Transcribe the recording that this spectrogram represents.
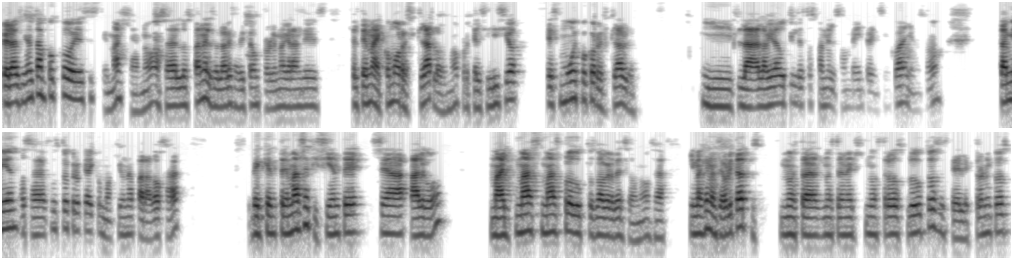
pero al final tampoco es este, magia, ¿no? O sea, los paneles solares ahorita un problema grande es el tema de cómo reciclarlos, ¿no? Porque el silicio es muy poco reciclable y la, la vida útil de estos paneles son 20, 25 años, ¿no? También, o sea, justo creo que hay como aquí una paradoja de que entre más eficiente sea algo, más, más, productos va a haber de eso, ¿no? O sea, imagínense, ahorita pues, nuestra, nuestra, nuestros productos este, electrónicos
